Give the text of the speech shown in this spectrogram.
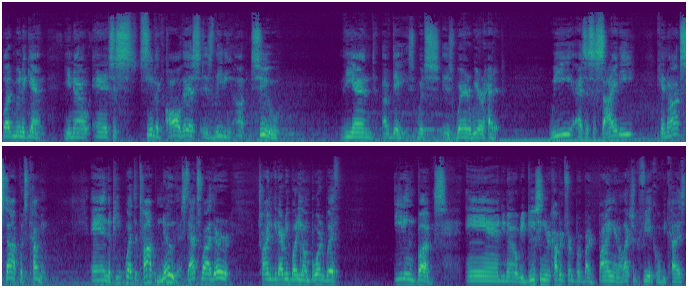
blood moon again. You know, and it just seems like all this is leading up to the end of days, which is where we are headed. We as a society cannot stop what's coming. And the people at the top know this. That's why they're trying to get everybody on board with eating bugs and you know reducing your carbon footprint by buying an electric vehicle because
